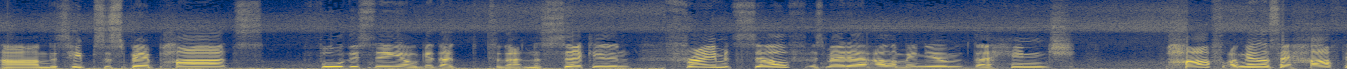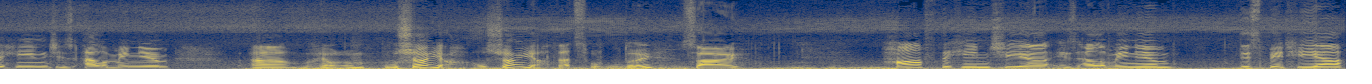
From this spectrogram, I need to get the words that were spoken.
Um, there's heaps of spare parts for this thing, and I'll get that to that in a second. Frame itself is made out of aluminium. The hinge, half, I'm gonna say half the hinge is aluminium. Um, on, we'll show you, I'll show you. That's what we'll do. So, half the hinge here is aluminium. This bit here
